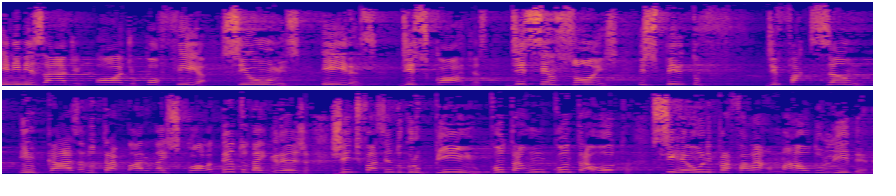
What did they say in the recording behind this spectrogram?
inimizade, ódio, porfia, ciúmes, iras, discórdias, dissensões, espírito de facção, em casa, no trabalho, na escola, dentro da igreja, gente fazendo grupinho, contra um, contra outro, se reúne para falar mal do líder,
